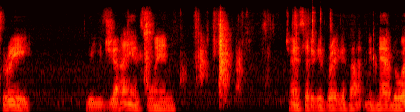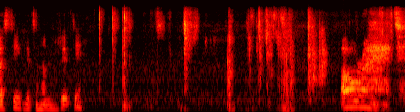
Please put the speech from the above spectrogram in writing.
three. The Giants win. Giants had a good break, I thought. McNabb to Westy gets 150. All right.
